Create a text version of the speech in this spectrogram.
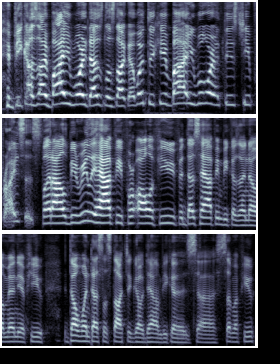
because I'm buying more Tesla stock. I want to keep buying more at these cheap prices. But I'll be really happy for all of you if it does happen because I know many of you don't want Tesla stock to go down because uh, some of you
